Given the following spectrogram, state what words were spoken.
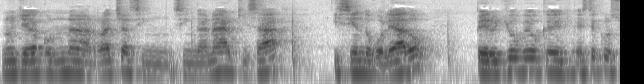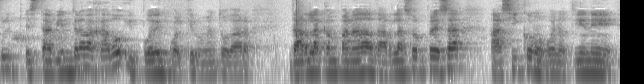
No llega con una racha sin, sin ganar, quizá, y siendo goleado. Pero yo veo que este Cruz Azul está bien trabajado y puede en cualquier momento dar, dar la campanada, dar la sorpresa. Así como, bueno, tiene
